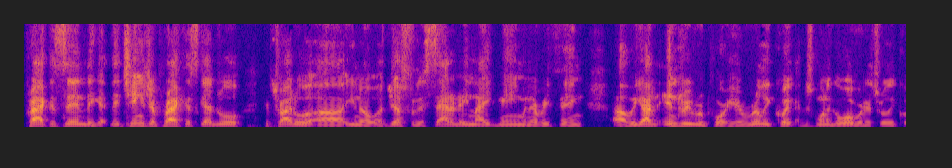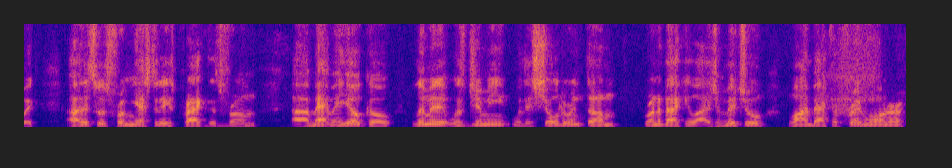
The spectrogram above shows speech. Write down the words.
practicing. They get they changed their practice schedule to try to uh, you know adjust for the Saturday night game and everything. Uh, we got an injury report here really quick. I just want to go over this really quick. Uh, this was from yesterday's practice from uh, Matt Maiocco. Limited was Jimmy with his shoulder and thumb. Running back Elijah Mitchell, linebacker Fred Warner,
